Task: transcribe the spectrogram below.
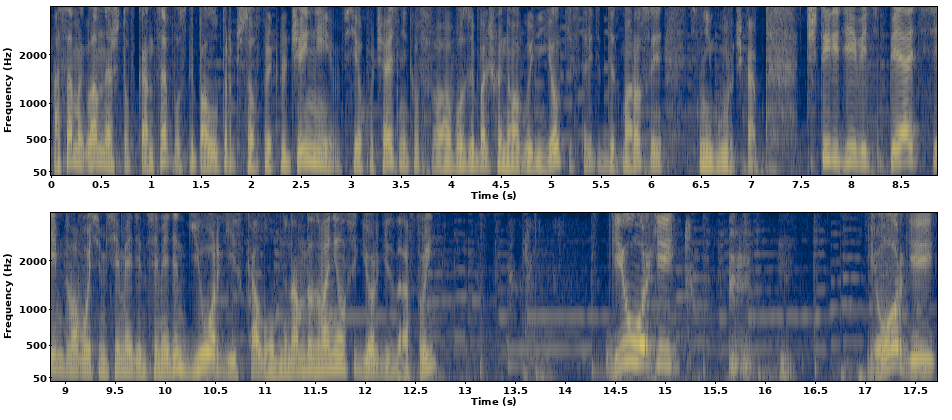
А самое главное, что в конце, после полутора часов приключений, всех участников э, возле большой новогодней елки встретит Дед Мороз и Снегурочка. 495-728-7171. Георгий из Коломны нам дозвонился. Георгий, здравствуй. Георгий. Георгий.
